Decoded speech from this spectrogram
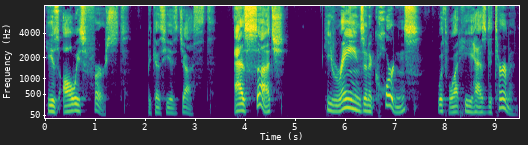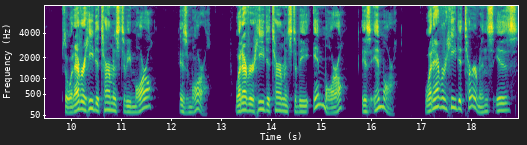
He is always first because he is just. As such, he reigns in accordance with what he has determined. So whatever he determines to be moral is moral. Whatever he determines to be immoral is immoral. Whatever he determines is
